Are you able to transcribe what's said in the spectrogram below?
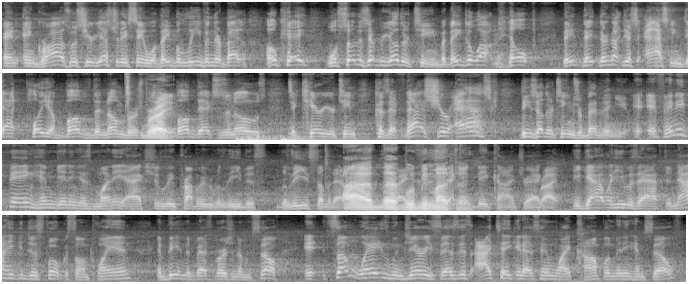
And and Graz was here yesterday saying, well, they believe in their back. Okay, well, so does every other team. But they go out and help. They, they they're not just asking Dak play above the numbers, play Right. above the X's and O's to carry your team. Because if that's your ask, these other teams are better than you. If anything, him getting his money actually probably relieves relieves some of that. Uh, pressure, that right? would This be my second thing. Big contract. Right. He got what he was after. Now he can just focus on playing and being the best version of himself. In some ways, when Jerry says this, I take it as him like complimenting himself.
